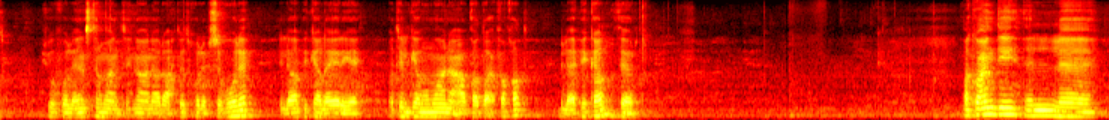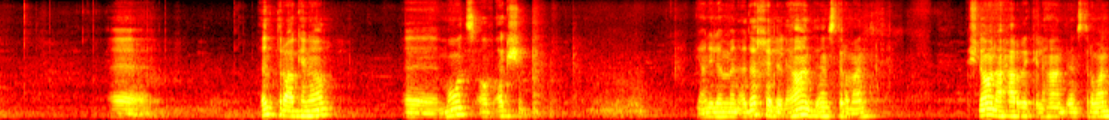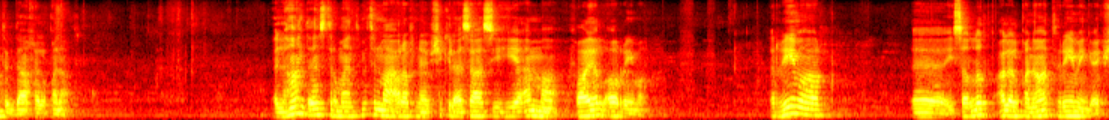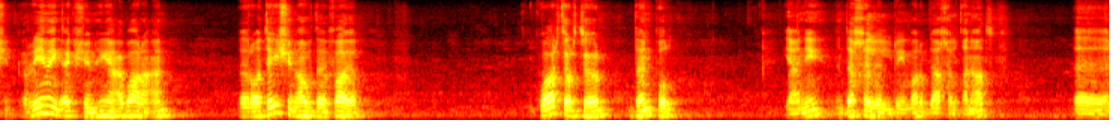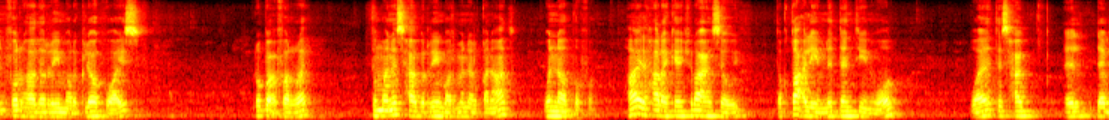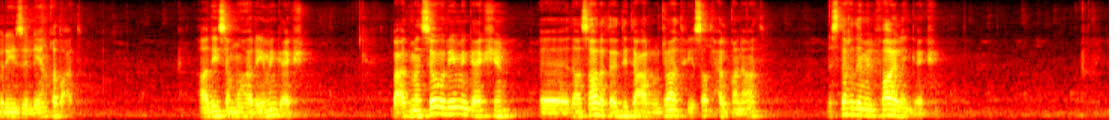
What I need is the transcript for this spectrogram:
شوفوا ال instrument هنا راح تدخل بسهولة لل apical area وتلقى ممانعة قطع فقط بال apical third أكو عندي ال intracanal modes of action يعني لما أدخل ال hand instrument شلون أحرك ال hand instrument بداخل القناة؟ ال hand instrument مثل ما عرفنا بشكل أساسي هي أما file أو reamer ال reamer يسلط على القناة reaming action ال reaming action هي عبارة عن rotation of the file quarter turn then pull. يعني ندخل ال reamer بداخل القناة. نفر هذا ال reamer clockwise ربع فرة. ثم نسحب ال reamer من القناة وننظفه. هاي الحركة إيش راح تسوي تقطع لي من ال dentin wall وتسحب ال debris اللي انقطعت. هذه يسموها reaming action بعد ما نسوي reaming action إذا صارت عندي تعرجات في سطح القناة نستخدم ال filing action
